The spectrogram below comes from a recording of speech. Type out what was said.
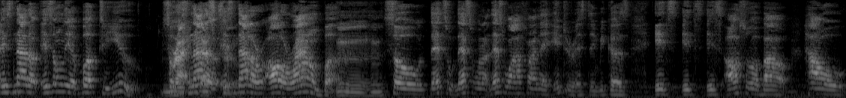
it's not a, it's only a buck to you. So Right, it's not a, true. it's not a all around buck. Mhm. So that's that's what I, that's why I find that interesting because it's it's it's also about how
